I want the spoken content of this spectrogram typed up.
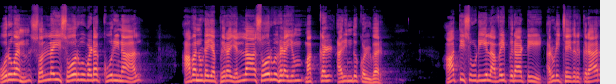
ஒருவன் சொல்லை சோர்வுபட கூறினால் அவனுடைய பிற எல்லா சோர்வுகளையும் மக்கள் அறிந்து கொள்வர். ஆத்திசூடியில் அவ்வை பிராட்டி அருளி செய்திருக்கிறார்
